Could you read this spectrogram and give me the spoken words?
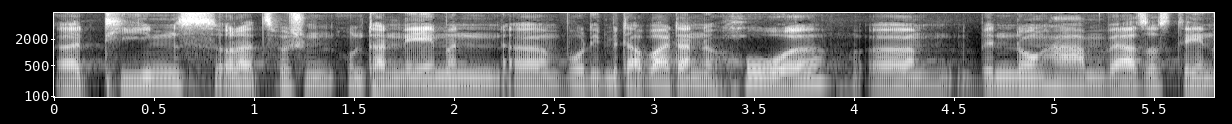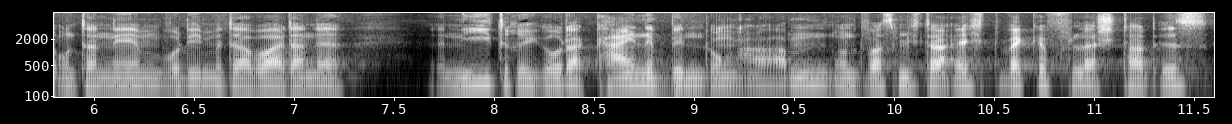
äh, Teams oder zwischen Unternehmen, äh, wo die Mitarbeiter eine hohe äh, Bindung haben, versus den Unternehmen, wo die Mitarbeiter eine niedrige oder keine Bindung haben. Und was mich da echt weggeflasht hat, ist,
